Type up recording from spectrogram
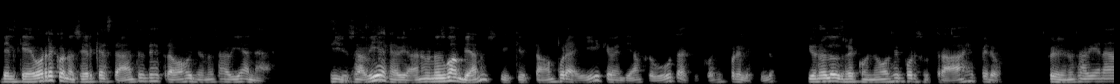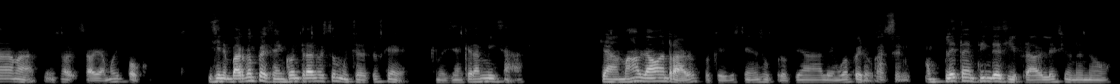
del que debo reconocer que hasta antes de ese trabajo yo no sabía nada. Sí, yo sabía que había unos guambianos y que estaban por ahí, que vendían frutas y cosas por el estilo. Y uno los reconoce por su traje, pero, pero yo no sabía nada más, sabía muy poco. Y sin embargo empecé a encontrar a estos muchachos que, que me decían que eran Misak, que además hablaban raro, porque ellos tienen su propia lengua, pero completamente indescifrable si uno no,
